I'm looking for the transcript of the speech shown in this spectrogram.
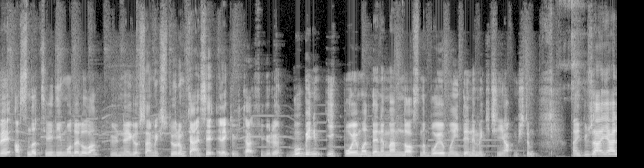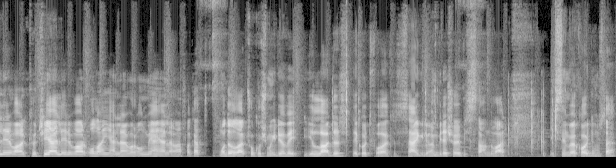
ve aslında 3D model olan ürünleri göstermek istiyorum. Bir tanesi elektro gitar figürü. Bu benim ilk boyama denememdi aslında. Boyamayı denemek için yapmıştım. Hani güzel yerleri var, kötü yerleri var, olan yerler var, olmayan yerler var. Fakat model olarak çok hoşuma gidiyor ve yıllardır dekoratif olarak sergiliyorum. Bir de şöyle bir standı var. İkisini böyle koyduğumuzda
